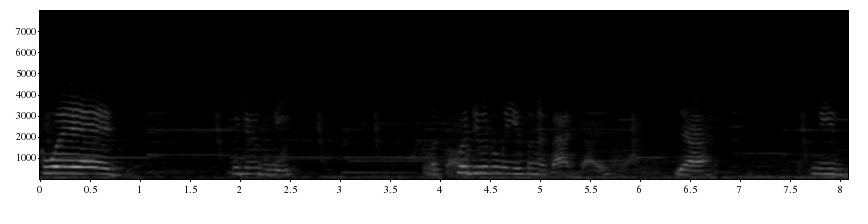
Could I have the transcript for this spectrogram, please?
Squid! Squidoodly. But. Squidoodly isn't a bad guy. Yeah. Please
